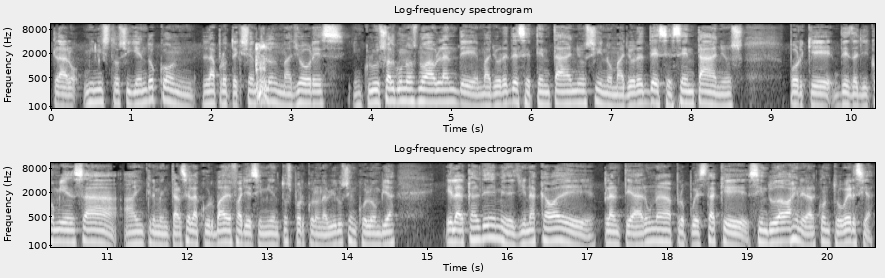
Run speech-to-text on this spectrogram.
claro, ministro, siguiendo con la protección de los mayores, incluso algunos no hablan de mayores de 70 años, sino mayores de 60 años, porque desde allí comienza a incrementarse la curva de fallecimientos por coronavirus en Colombia. El alcalde de Medellín acaba de plantear una propuesta que sin duda va a generar controversia.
